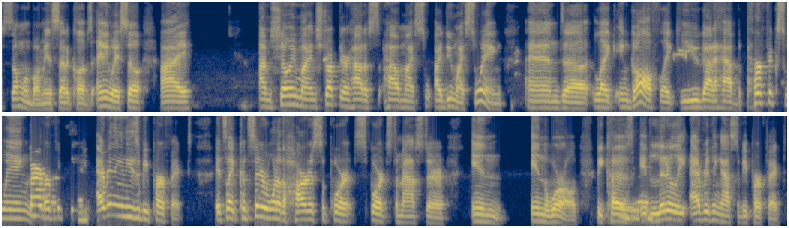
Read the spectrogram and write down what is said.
someone bought me a set of clubs. Anyway, so I I'm showing my instructor how to how my I do my swing, and uh, like in golf, like you got to have the perfect swing, the perfect, perfect everything needs to be perfect. It's like considered one of the hardest support sports to master in in the world because mm-hmm. it literally everything has to be perfect.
